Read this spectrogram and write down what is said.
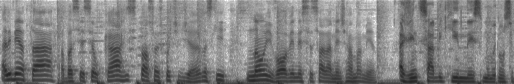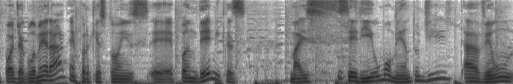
alimentar, abastecer o carro e situações cotidianas que não envolvem necessariamente armamento. A gente sabe que nesse momento não se pode aglomerar, né, por questões é, pandêmicas, mas seria o momento de haver um,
